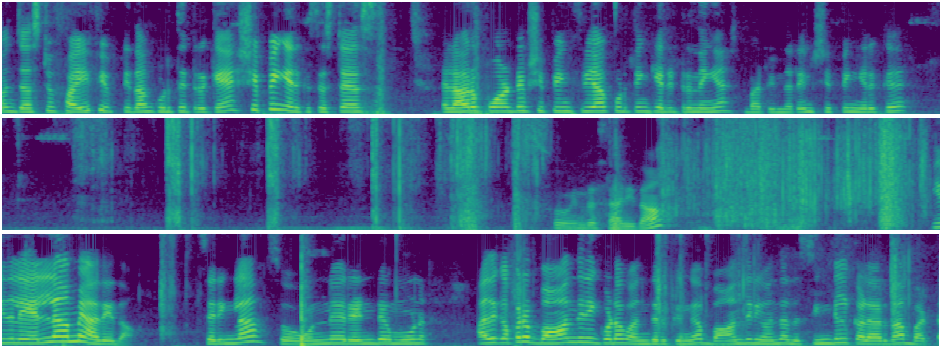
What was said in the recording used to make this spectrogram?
வந்து ஜஸ்ட் ஃபைவ் ஃபிஃப்டி தான் கொடுத்துட்ருக்கேன் ஷிப்பிங் இருக்குது சிஸ்டர்ஸ் எல்லாரும் போன டைம் ஷிப்பிங் ஃப்ரீயாக கொடுத்தீங்க கேட்டுட்டு இருந்தீங்க பட் இந்த டைம் ஷிப்பிங் இருக்குது ஸோ இந்த சாரீ தான். இதில் எல்லாமே அதே தான் சரிங்களா? ஸோ ஒன்று ரெண்டு மூணு. அதுக்கப்புறம் பாந்தினி கூட வந்திருக்குங்க. பாந்தினி வந்து அந்த சிங்கிள் கலர் தான் பட்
